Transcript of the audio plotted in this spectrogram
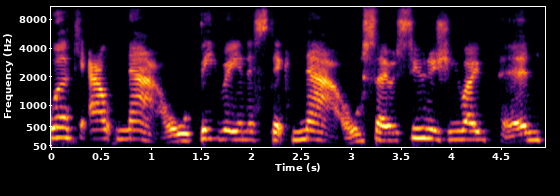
work it out now, be realistic now. So as soon as you open,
